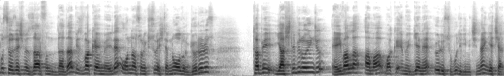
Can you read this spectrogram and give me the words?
bu sözleşme zarfında da biz Vakayeme ile ondan sonraki süreçte ne olur görürüz. Tabi yaşlı bir oyuncu eyvallah ama Vakayeme gene ölüsü bu ligin içinden geçer.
